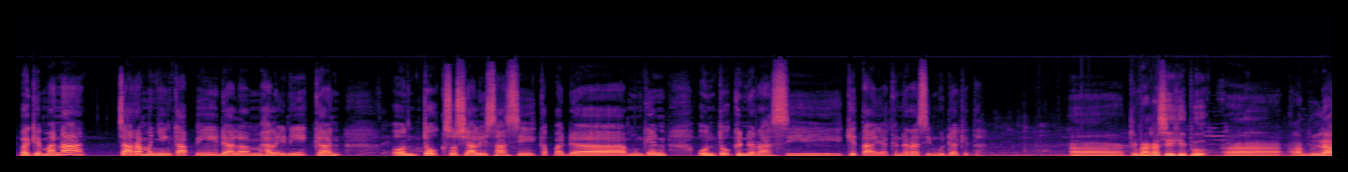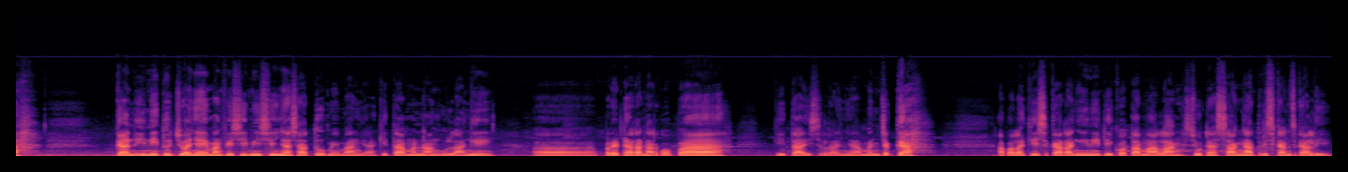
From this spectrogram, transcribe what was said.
bagaimana cara menyingkapi dalam hal ini kan? Untuk sosialisasi kepada mungkin untuk generasi kita ya generasi muda kita. Uh, terima kasih Ibu. Uh, Alhamdulillah kan ini tujuannya memang visi misinya satu memang ya kita menanggulangi uh, peredaran narkoba, kita istilahnya mencegah apalagi sekarang ini di Kota Malang sudah sangat riskan sekali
